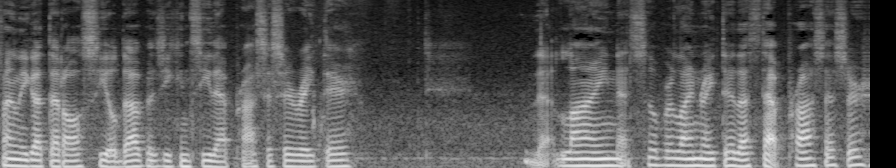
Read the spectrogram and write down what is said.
Finally got that all sealed up as you can see that processor right there. That line, that silver line right there, that's that processor.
